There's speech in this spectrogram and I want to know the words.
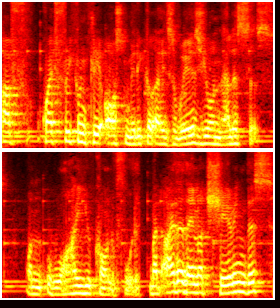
I've quite frequently asked medical aids, where's your analysis on why you can't afford it? But either they're not sharing this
